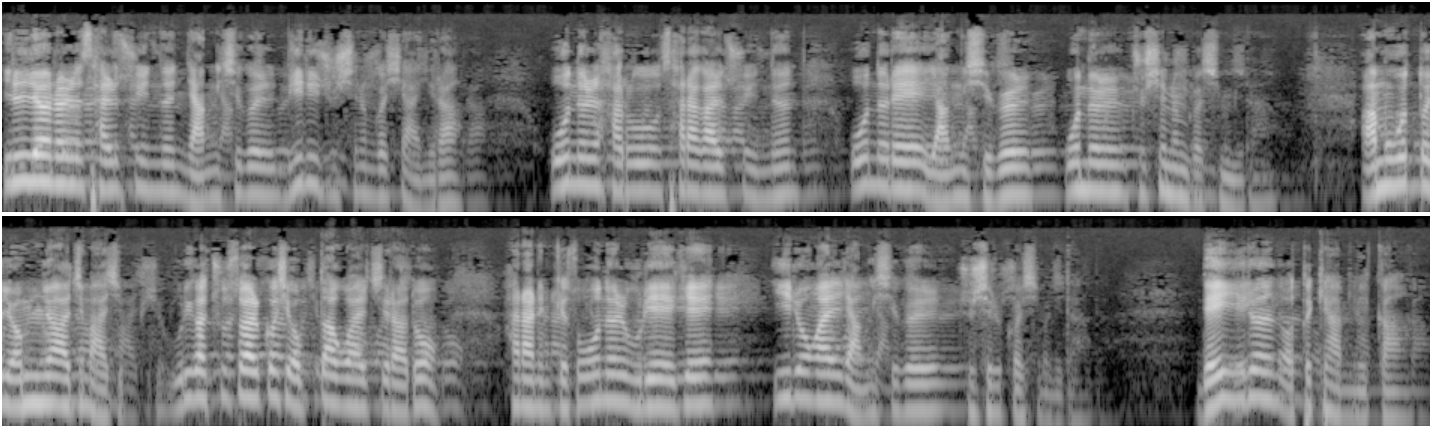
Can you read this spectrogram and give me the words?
1년을 살 수 있는 양식을 미리 주시는 것이 아니라 오늘 하루 살아갈 수 있는 오늘의 양식을 오늘 주시는 것입니다. 아무것도 염려하지 마십시오. 우리가 추수할 것이 없다고 할지라도 하나님께서 오늘 우리에게 일용할 양식을 주실 것입니다. 내일은 어떻게 합니까?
